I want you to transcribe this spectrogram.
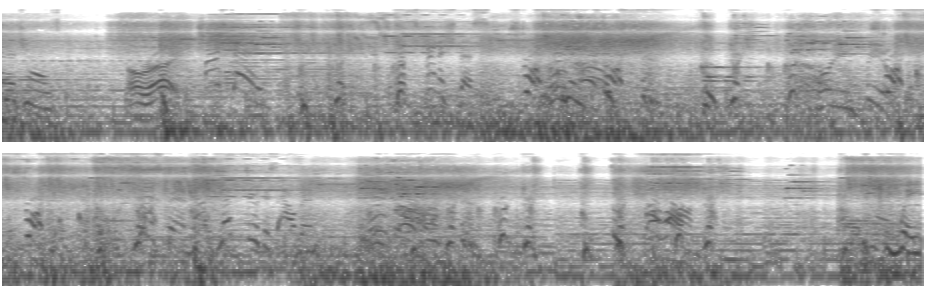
Energize. All right. First aid. Let's finish this. Guardian Wait,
